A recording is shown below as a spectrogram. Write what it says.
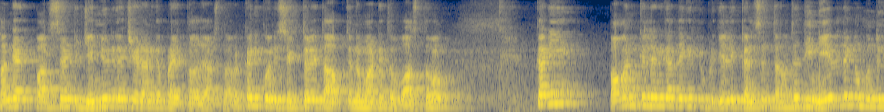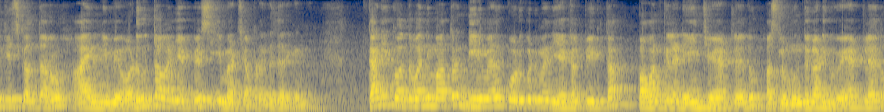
హండ్రెడ్ పర్సెంట్ జెన్యున్గా చేయడానికి ప్రయత్నాలు చేస్తున్నారు. కానీ కొన్ని శక్తులు అయితే ఆపుతున్న మాట అయితే వాస్తవం. కానీ పవన్ కళ్యాణ్ గారి దగ్గరికి ఇప్పుడు వెళ్ళి కలిసిన తర్వాత దీన్ని ఏ విధంగా ముందుకు తీసుకెళ్తారో ఆయన్ని మేము అడుగుతామని చెప్పేసి ఈ మాట చెప్పడం జరిగింది. కానీ కొంతమంది మాత్రం దీని మీద కొడుకుడి మీద ఏకలు పీకుతా పవన్ కళ్యాణ్ ఏం చేయట్లేదు అసలు ముందుగాడికి వేయట్లేదు.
